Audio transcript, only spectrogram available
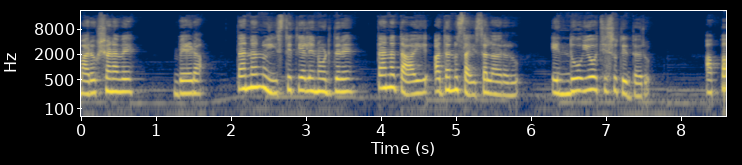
ಮರುಕ್ಷಣವೇ, ಬೇಡ. ತನ್ನನ್ನು ಈ ಸ್ಥಿತಿಯಲ್ಲಿ ನೋಡಿದರೆ ತನ್ನ ತಾಯಿ ಅದನ್ನು ಸಹಿಸಲಾರರು ಎಂದು ಯೋಚಿಸುತ್ತಿದ್ದರು. ಅಪ್ಪ,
